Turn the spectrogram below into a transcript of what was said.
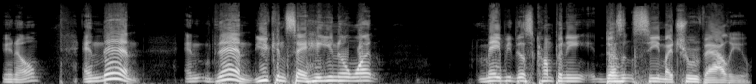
You know? And then, and then you can say, hey, you know what? maybe this company doesn't see my true value.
